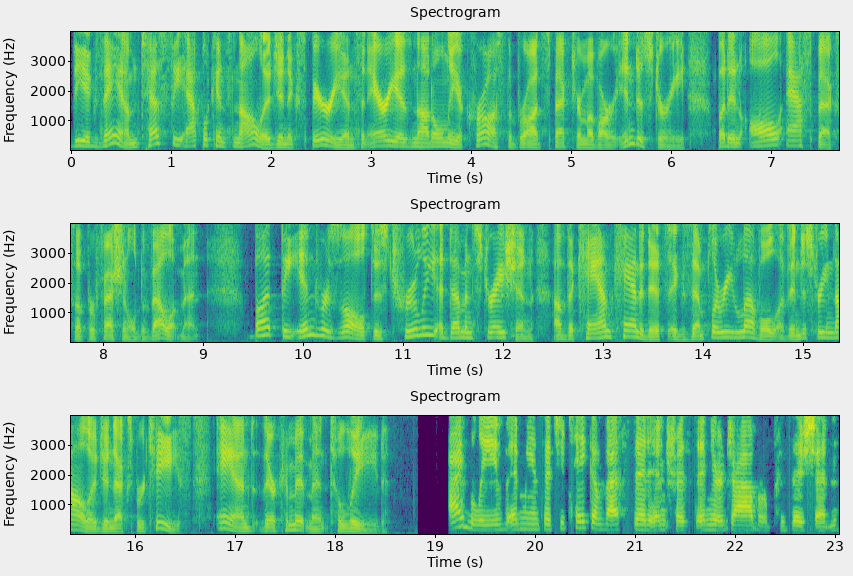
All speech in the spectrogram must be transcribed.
The exam tests the applicant's knowledge and experience in areas not only across the broad spectrum of our industry, but in all aspects of professional development. But the end result is truly a demonstration of the CAM candidate's exemplary level of industry knowledge and expertise, and their commitment to lead. I believe it means that you take a vested interest in your job or position.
